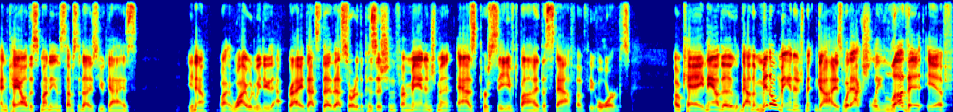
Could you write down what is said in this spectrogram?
and pay all this money and subsidize you guys you know why, why would we do that right? That's the that's sort of the position from management as perceived by the staff of the orgs. Okay now the now the middle management guys would actually love it if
